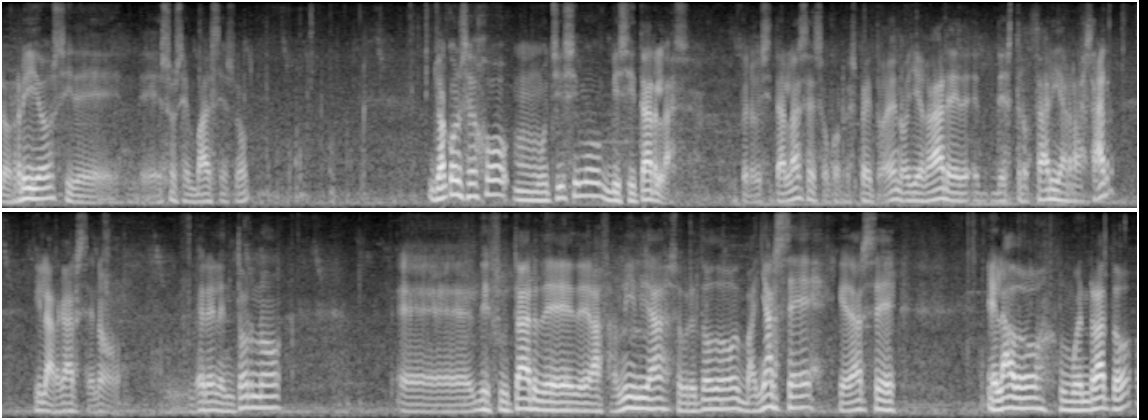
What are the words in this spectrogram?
los ríos y de, esos embalses. Yo aconsejo muchísimo visitarlas, pero visitarlas eso con respeto, ¿eh? no llegar, eh, destrozar y arrasar y largarse, no. Ver el entorno, eh, disfrutar de, de, la familia, sobre todo, bañarse, quedarse helado un buen rato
